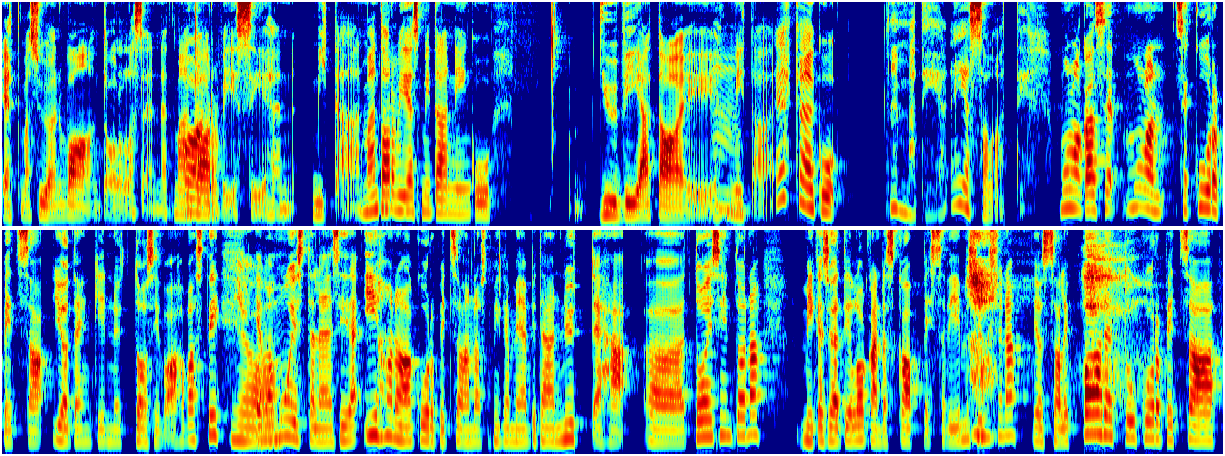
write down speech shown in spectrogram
että mä syön vaan tollasen, että mä en tarvii siihen mitään. Mä en tarvii edes mitään niinku jyviä tai mm. mitään. Ehkä joku, en mä tiedä, ei edes salaattia. Mulla on, kanssa se, mulla on se kurpitsa jotenkin nyt tosi vahvasti. Joo. Ja mä muistelen siitä ihanaa kurpitsaannosta, mikä meidän pitää nyt tehdä ö, toisintona, mikä syötiin Lokandas kappissa viime syksynä, jossa oli pahdettua kurpitsaa,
